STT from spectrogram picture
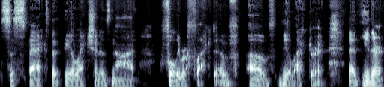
suspect that the election is not fully reflective of the electorate. That either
